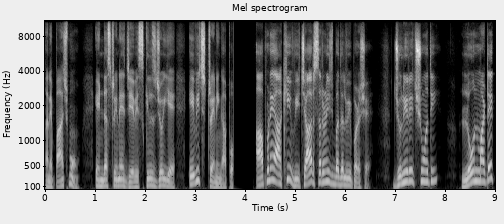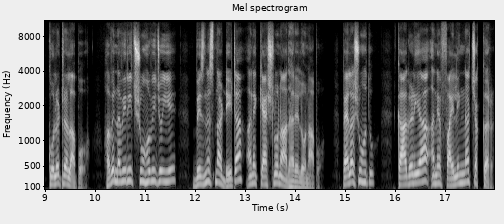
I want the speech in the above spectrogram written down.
અને પાંચમું, ઇન્ડસ્ટ્રીને જેવી સ્કિલ્સ જોઈએ એવી જ ટ્રેનિંગ આપો. આપણે આખી વિચારસરણી જ બદલવી પડશે. જૂની રીત શું હતી? લોન માટે કોલેટરલ આપો. હવે નવી રીત શું હોવી જોઈએ? બિઝનેસના ડેટા અને કેશફ્લોના આધારે લોન આપો. પહેલાં શું હતું? કાગળિયા અને ફાઇલિંગના ચક્કર.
